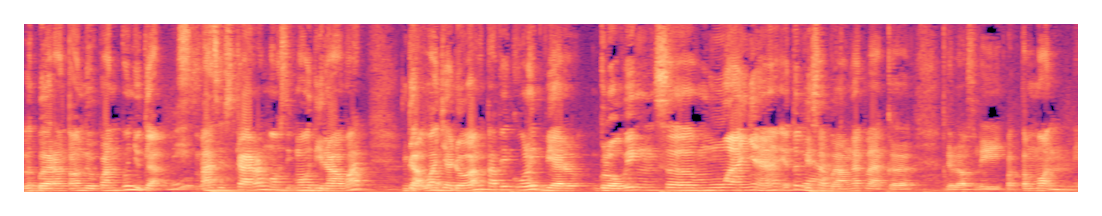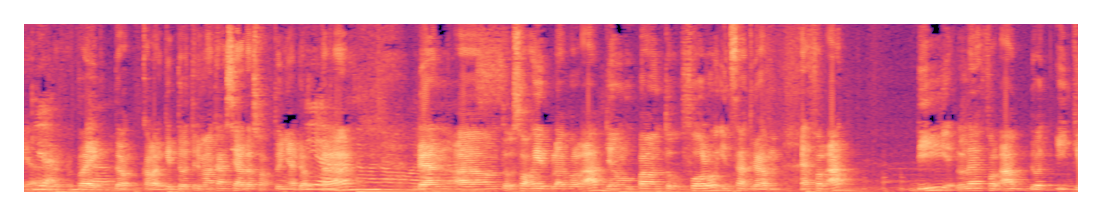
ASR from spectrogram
Lebaran tahun depan pun juga Bisa. masih sekarang mau mau dirawat, nggak wajah doang tapi kulit biar glowing semuanya itu Ya. bisa banget lah ke The Lovely Petemon ya. Ya, Baik betul. dok, kalau gitu terima kasih atas waktunya dokter. iya sama-sama Dan uh, untuk Sohib Level Up jangan lupa untuk follow Instagram Level Up di levelup.ig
